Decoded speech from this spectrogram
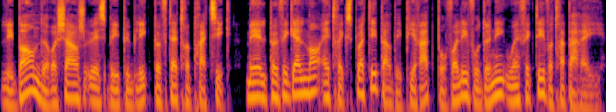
Les bornes de recharge USB publiques peuvent être pratiques, mais elles peuvent également être exploitées par des pirates pour voler vos données ou infecter votre appareil.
